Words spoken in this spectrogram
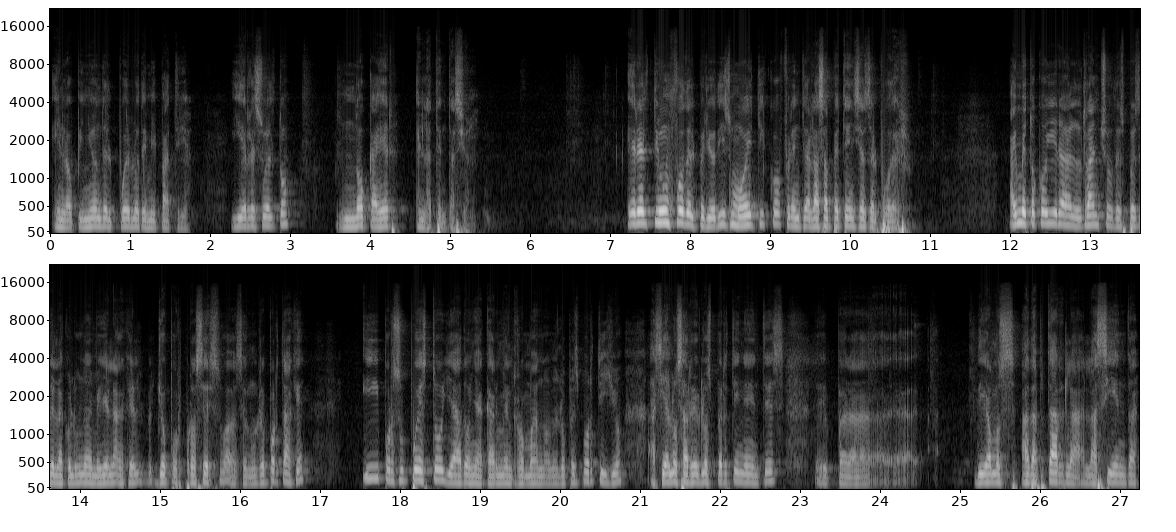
en la opinión del pueblo de mi patria y he resuelto no caer en la tentación. Era el triunfo del periodismo ético frente a las apetencias del poder. Ahí me tocó ir al rancho después de la columna de Miguel Ángel, yo por proceso, a hacer un reportaje, y por supuesto ya doña Carmen Romano de López Portillo hacía los arreglos pertinentes eh, para, digamos, adaptar la, hacienda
